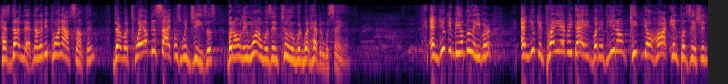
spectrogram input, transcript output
has done that. Now let me point out something. There were 12 disciples with Jesus, but only one was in tune with what heaven was saying. And you can be a believer and you can pray every day, but if you don't keep your heart in position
